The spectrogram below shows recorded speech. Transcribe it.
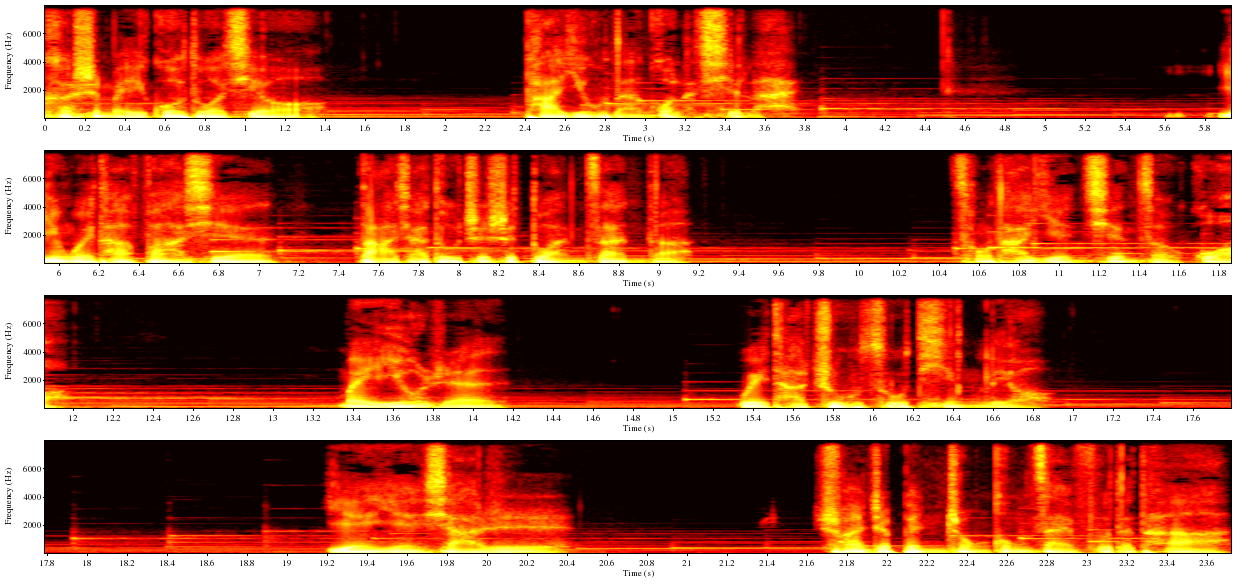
可是没过多久，他又难过了起来，因为他发现大家都只是短暂的从他眼前走过，没有人为他驻足停留。炎炎夏日，穿着笨重公仔服的他。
